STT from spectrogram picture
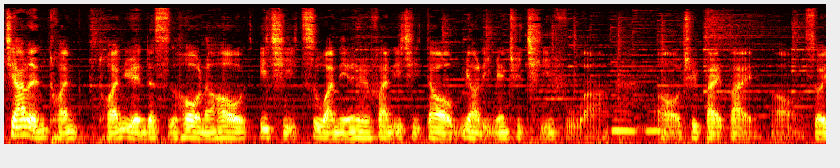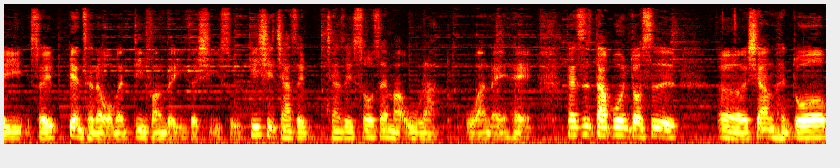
家人团团圆的时候，然后一起吃完年夜饭，一起到庙里面去祈福啊，嗯嗯哦，去拜拜哦，所以所以变成了我们地方的一个习俗。其实加谁加谁收在嘛乌啦乌安嘞嘿，但是大部分都是呃，像很多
